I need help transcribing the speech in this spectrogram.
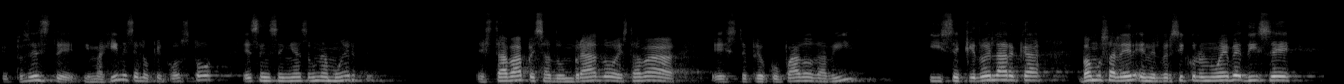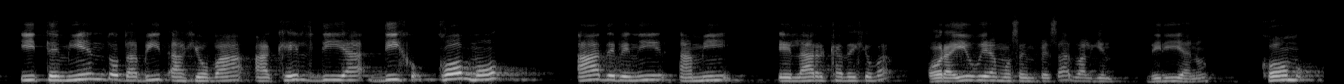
Entonces, este, imagínense lo que costó esa enseñanza, una muerte. Estaba pesadumbrado, estaba este, preocupado David y se quedó el arca. Vamos a leer en el versículo 9, dice, y temiendo David a Jehová aquel día dijo, ¿cómo ha de venir a mí el arca de Jehová? Por ahí hubiéramos empezado, alguien diría, ¿no? ¿Cómo?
